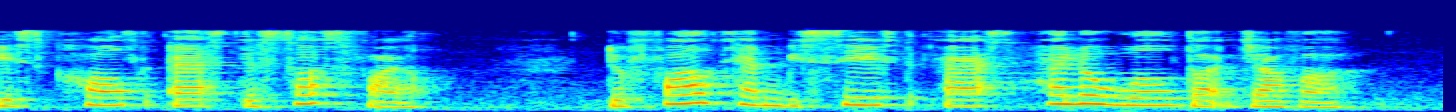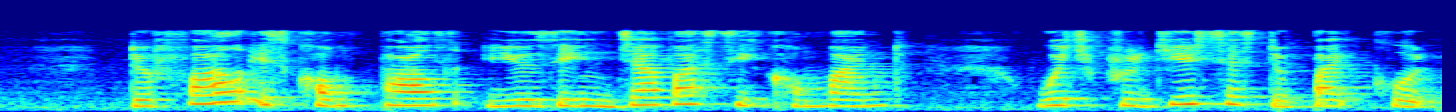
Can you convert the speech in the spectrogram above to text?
is called as the source file. The file can be saved as helloworld.java. The file is compiled using javac command which produces the bytecode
